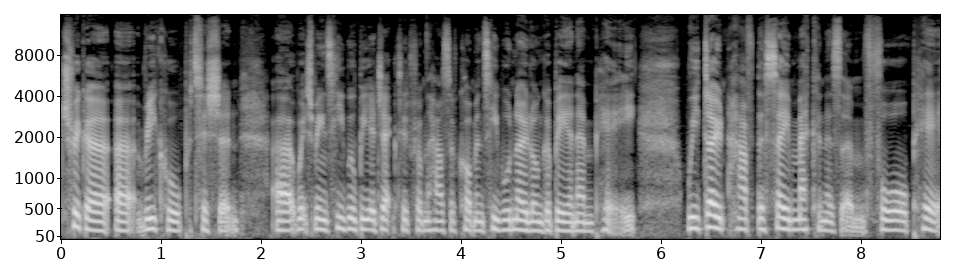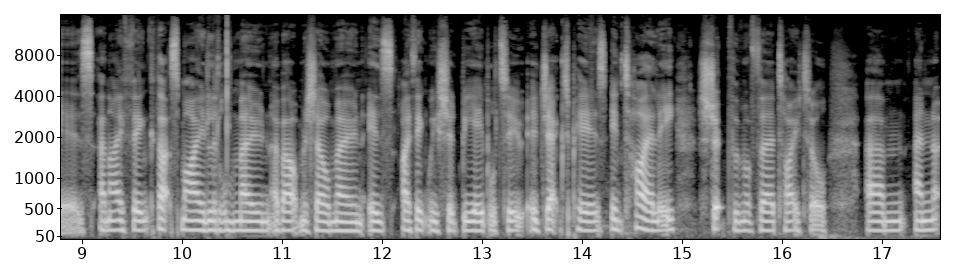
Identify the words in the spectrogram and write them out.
trigger uh, recall petition, uh, which means he will be ejected from the House of Commons. He will no longer be an MP. We don't have the same mechanism for peers peers. And I think that's my little moan about Michelle Mone is I think we should be able to eject peers entirely, strip them of their title, um, and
